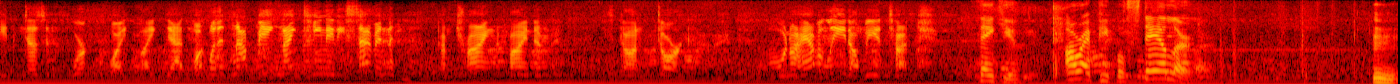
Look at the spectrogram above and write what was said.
It doesn't work quite like that. What with it not being 1987, I'm trying to find him. He's gone dark. When I have a lead, I'll be in touch. Thank you. All right, people, stay alert. Mm.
